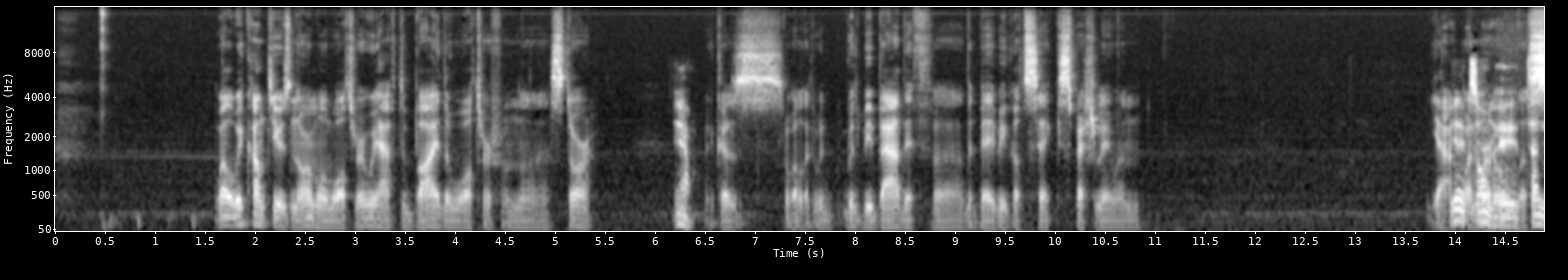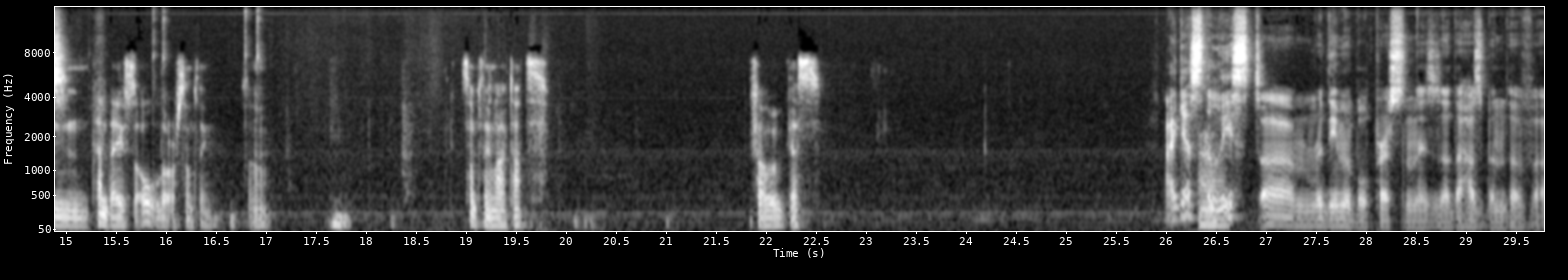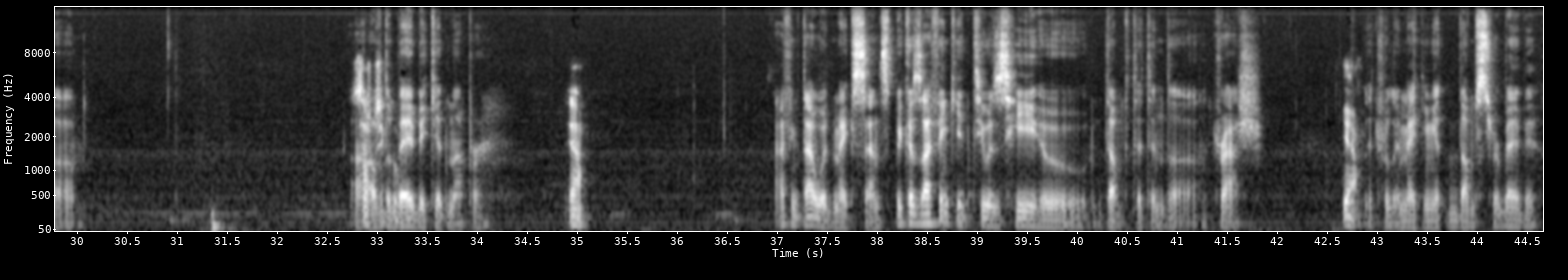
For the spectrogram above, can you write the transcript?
well, we can't use normal water. We have to buy the water from the store yeah, because, well, it would would be bad if uh, the baby got sick, especially when. Yeah, yeah. It's only homeless. 10, 10 days old or something, so something like that. If I would guess. I guess the Uh, least um, redeemable person is uh, the husband of uh, of the baby kidnapper. Yeah. I think that would make sense because I think it, it was he who dumped it in the trash. Yeah. Literally making it dumpster baby.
